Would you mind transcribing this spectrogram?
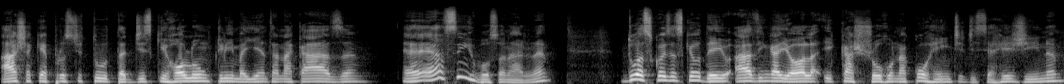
acha que é prostituta, diz que rolou um clima e entra na casa. É, é assim o Bolsonaro, né? Duas coisas que eu odeio: ave em gaiola e cachorro na corrente, disse a Regina.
